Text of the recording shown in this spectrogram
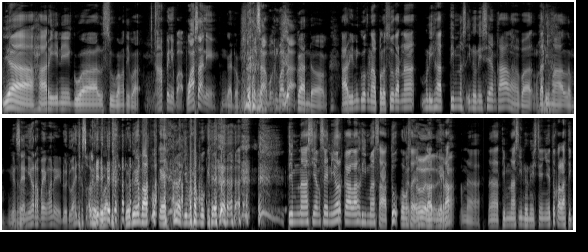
Ya, hari ini gua lesu banget nih, Pak. Apa nih Pak? Puasa nih? Enggak dong. Puasa, bukan puasa. Bukan dong. Hari ini gua kenapa lesu karena melihat timnas Indonesia yang kalah, Pak, tadi malam Yang gitu. senior apa yang mana nih? Dua-duanya Oh, soalnya. dua, dua-duanya bapuk ya, lagi bapuk ya. timnas yang senior kalah 5-1 kalau saya lawan. Irak. Nah, nah timnas Indonesianya itu kalah 3-1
